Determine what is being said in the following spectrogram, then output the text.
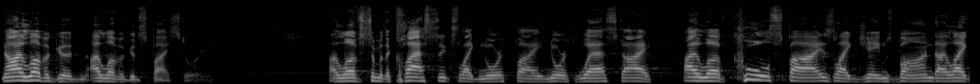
Now I love a good I love a good spy story. I love some of the classics like North by Northwest. I I love cool spies like James Bond. I like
